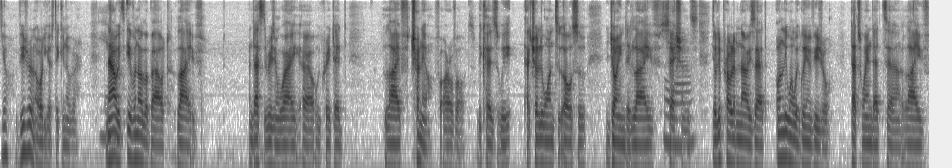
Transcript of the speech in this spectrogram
Yeah, visual and audio is taking over. Yeah. Now it's even all about live, and that's the reason why uh, we created live channel for our vault because we actually want to also join the live Yeah. sessions. The only problem now is that only when we're going visual, that's when that uh, live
